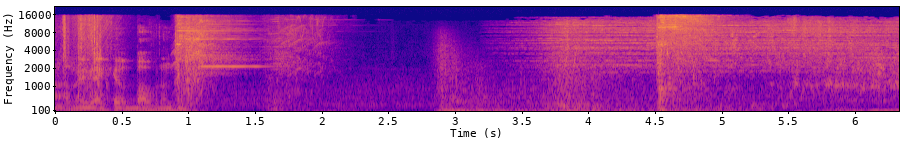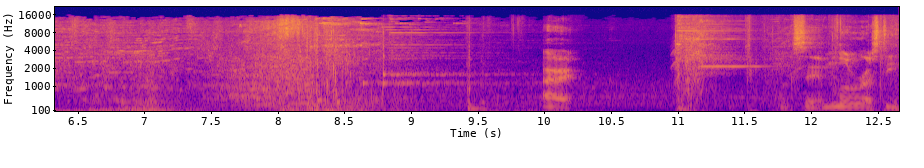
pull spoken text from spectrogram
Oh, maybe I killed both of them. Alright. Like I said, I'm a little rusty.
